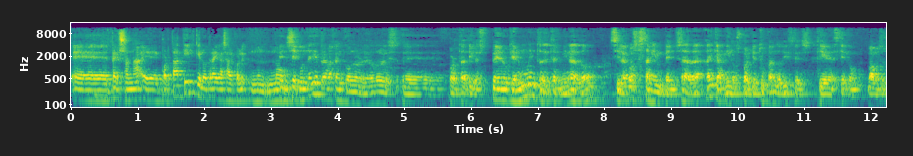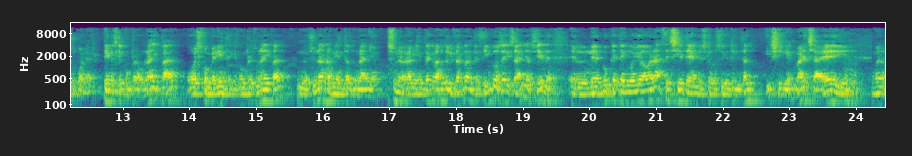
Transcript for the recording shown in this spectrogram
eh, persona- eh, portátil que lo traigas al colegio. No. En secundaria trabajan con ordenadores eh, portátiles, pero que en un momento determinado, si la cosa está bien pensada, hay caminos, porque tú cuando dices tienes que, vamos a suponer, tienes que comprar un iPad, o es conveniente que compres un iPad, no es una herramienta de un año, es una herramienta que vas a utilizar durante 5 o 6 años, 7. El netbook que tengo yo ahora hace 7 años que lo estoy utilizando y sigue en marcha, ¿eh? Y bueno,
